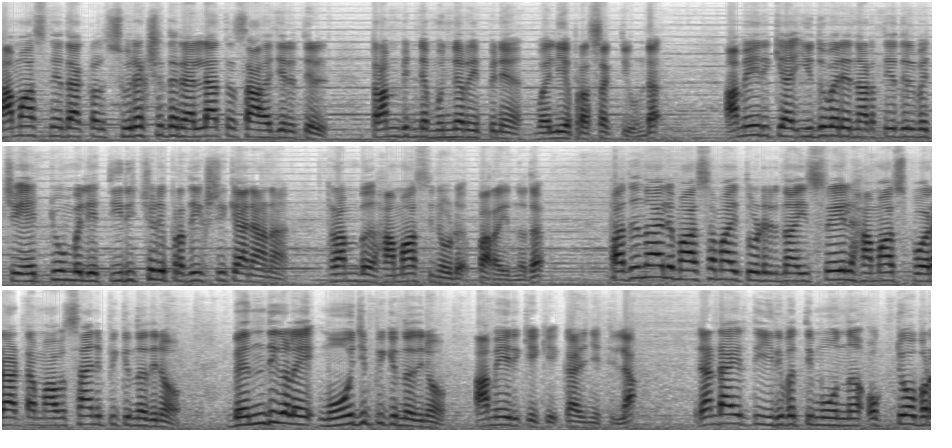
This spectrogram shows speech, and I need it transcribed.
ഹമാസ് നേതാക്കൾ സുരക്ഷിതരല്ലാത്ത സാഹചര്യത്തിൽ ട്രംപിന്റെ മുന്നറിയിപ്പിന് വലിയ പ്രസക്തിയുണ്ട്. അമേരിക്ക ഇതുവരെ നടത്തിയതിൽ വെച്ച് ഏറ്റവും വലിയ തിരിച്ചടി പ്രതീക്ഷിക്കാനാണ് ട്രംപ് ഹമാസിനോട് പറയുന്നത്. പതിനാല് മാസമായി തുടരുന്ന ഇസ്രയേൽ ഹമാസ് പോരാട്ടം അവസാനിപ്പിക്കുന്നതിനോ ബന്ദികളെ മോചിപ്പിക്കുന്നതിനോ അമേരിക്കയ്ക്ക് കഴിഞ്ഞിട്ടില്ല. രണ്ടായിരത്തി ഇരുപത്തി മൂന്ന് ഒക്ടോബർ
